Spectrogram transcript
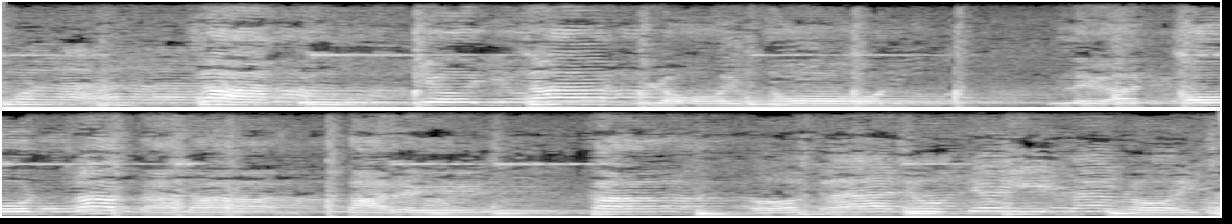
ขวาสร้างดูเย้ยสามโรยโทนเลือดโคนสามตาดานตาเรงกาโอ้กระดูกเจ้าหินสามรอยต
